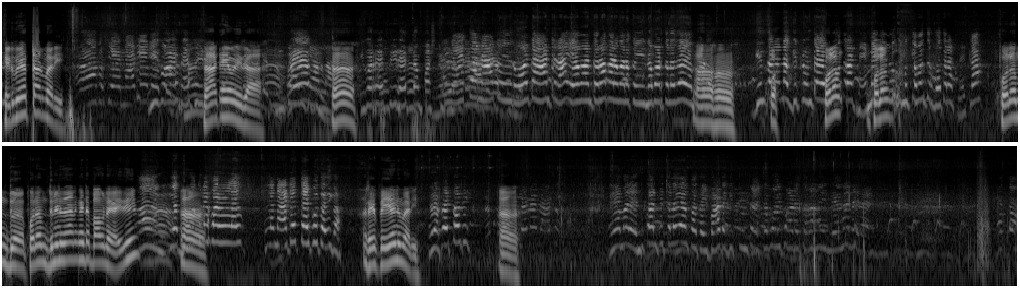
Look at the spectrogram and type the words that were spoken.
ఎటు పోయేస్తారు మరి? నాటే పోయిరా. పొలం పొలం పొలం దున్నిన దానికంటే బాగున్నాయి ఇది? రేపు వేయండి మరి. ఎందుకు అనిపించలేదే ఈ పాట గిట్టుంటే ఎట్లా పోయి పాడేస్తారు?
